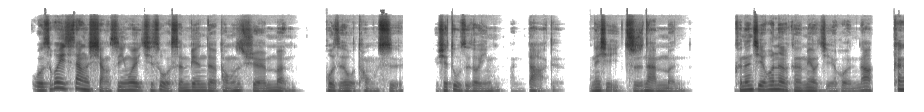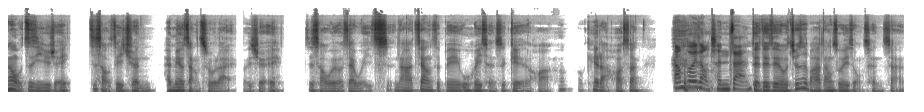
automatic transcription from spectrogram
我是会这样想，是因为其实我身边的同学们或者是我同事，有些肚子都已经蛮大的，那些直男们可能结婚了，可能没有结婚。那看看我自己，就觉得，诶，至少这一圈还没有长出来，我就觉得，诶，至少我有在维持。那这样子被误会成是 gay 的话，嗯，OK 啦，划算。当做一种称赞，对对对，我就是把它当做一种称赞。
